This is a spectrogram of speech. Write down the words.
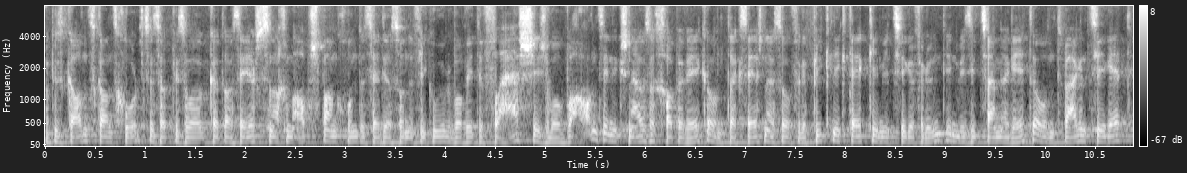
Etwas ganz, ganz Kurzes, etwas, was als erstes nach dem Abspann kommt. Es hat ja so eine Figur, die wieder Flash ist, die wahnsinnig schnell sich kann bewegen kann. Und da siehst du so auf einer Picknickdecke mit seiner Freundin, wie sie zusammen reden. Und während sie redet,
